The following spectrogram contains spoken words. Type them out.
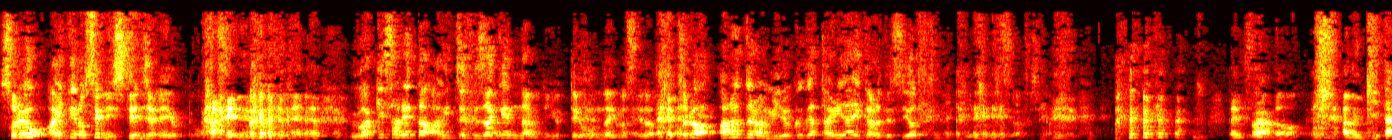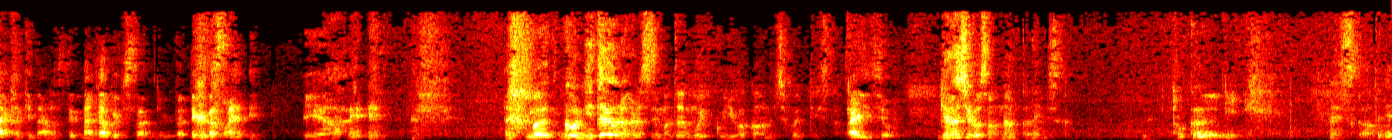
それを相手のせいにしてんじゃねえよって思う、はい。浮気されたあいつふざけんなみたいに言ってる女いますけどそれはあなたの魅力が足りないからですよって言うんですよ私は。大地さんあのあのギターかき鳴らして長渕さんに歌ってください。いやまあこれ似たような話でまたもう一個違和感あるんで喋っていいですか？あいいですよ。ギャラジローさんはなんかないんですか？特に。ないですか？大丈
